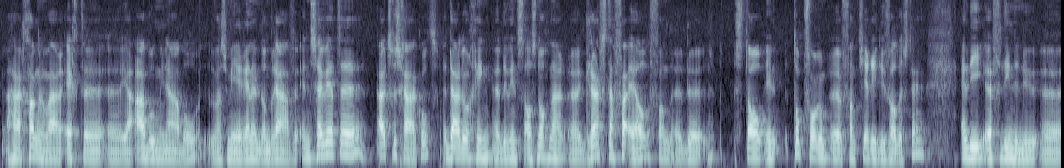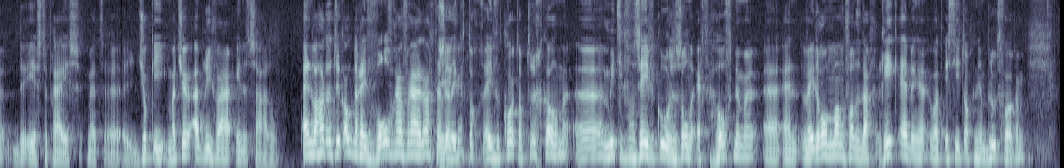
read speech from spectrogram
Haar gangen waren echt eh, eh, ja, abominabel. Het was meer rennen dan draven. En zij werd eh, uitgeschakeld. Daardoor ging de winst alsnog naar Gras Rafael van de stal in topvorm van Thierry Duval d'Estaing. En die verdiende nu de eerste prijs met jockey Mathieu Abrivard in het zadel. En we hadden natuurlijk ook nog even Wolfga vrijdag. Daar wil ik toch even kort op terugkomen. Eh, een meeting van zeven koersen zonder echt hoofdnummer. Eh, en wederom man van de dag Rick Ebbingen. Wat is die toch in een bloedvorm.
